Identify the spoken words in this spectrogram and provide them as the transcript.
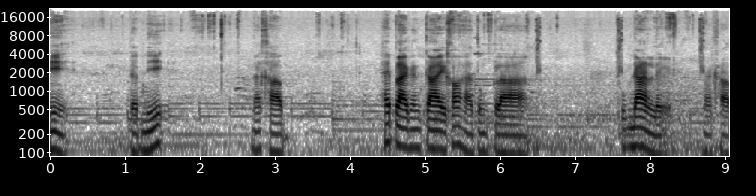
นี่แบบนี้นะครับ ให้ปลายกันไกลเข้าหาตรงกลาง ทุกด้านเลยนะครับ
